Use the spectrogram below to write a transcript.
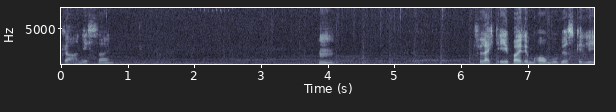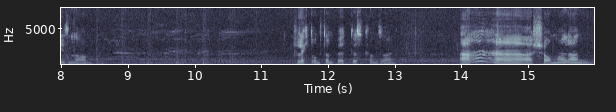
gar nicht sein. Hm. Vielleicht eh bei dem Raum, wo wir es gelesen haben. Vielleicht unterm Bett, das kann sein. Ah, schau mal an.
